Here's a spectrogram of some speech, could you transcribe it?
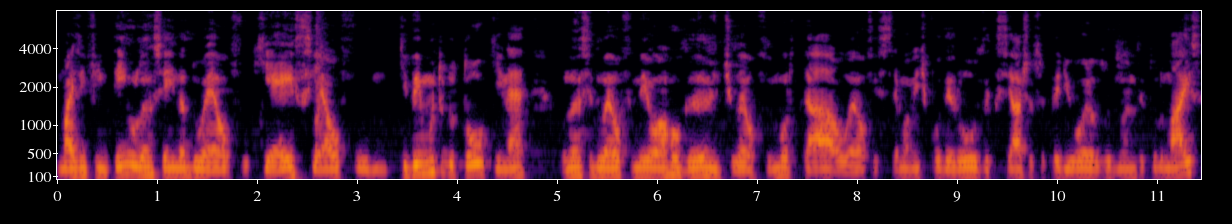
mas enfim, tem o lance ainda do elfo, que é esse elfo que vem muito do Tolkien, né? O lance do elfo meio arrogante, o elfo imortal, o elfo extremamente poderoso que se acha superior aos humanos e tudo mais.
